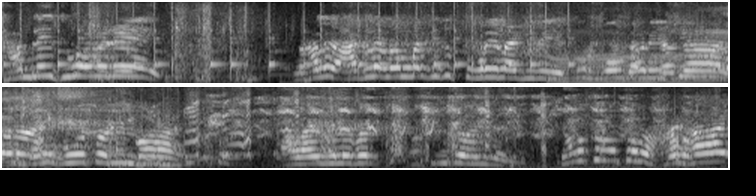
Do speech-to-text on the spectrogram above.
সামলেই ধুয়াবে রে। নাহলে আগলা নাম্বার কিছু তোরে লাগবে। তোর বউ ধরে বউ তোর পালাই গেলে এবার অসুবিধা হয়ে যাবে। চলো চলো চলো হাই হাই।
